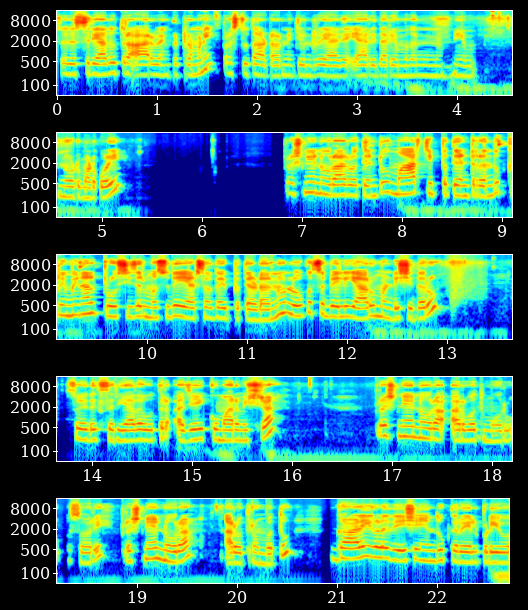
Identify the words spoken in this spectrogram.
ಸೊ ಇದಕ್ಕೆ ಸರಿಯಾದ ಉತ್ತರ ಆರ್ ವೆಂಕಟರಮಣಿ. ಪ್ರಸ್ತುತ ಅಟಾರ್ನಿ ಜನರಲ್ ಯಾರು ಯಾರಿದ್ದಾರೆ ಎಂಬುದನ್ನು ನೇಮ್ ನೋಟ್ ಮಾಡ್ಕೊಳ್ಳಿ. ಪ್ರಶ್ನೆ ನೂರ ಅರವತ್ತೆಂಟು. ಮಾರ್ಚ್ ಇಪ್ಪತ್ತೆಂಟರಂದು ಕ್ರಿಮಿನಲ್ ಪ್ರೊಸೀಜರ್ ಮಸೂದೆ ಎರಡು ಸಾವಿರದ ಇಪ್ಪತ್ತೆರಡನ್ನು ಲೋಕಸಭೆಯಲ್ಲಿ ಯಾರು ಮಂಡಿಸಿದರು? ಸೊ ಇದಕ್ಕೆ ಸರಿಯಾದ ಉತ್ತರ ಅಜಯ್ ಕುಮಾರ್ ಮಿಶ್ರಾ. ಪ್ರಶ್ನೆ ನೂರ ಅರವತ್ತ್ಮೂರು ಸಾರಿ ಪ್ರಶ್ನೆ ನೂರ ಅರವತ್ತೊಂಬತ್ತು. ಗಾಳಿಗಳ ದೇಶ ಎಂದು ಕರೆಯಲ್ಪಡೆಯುವ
